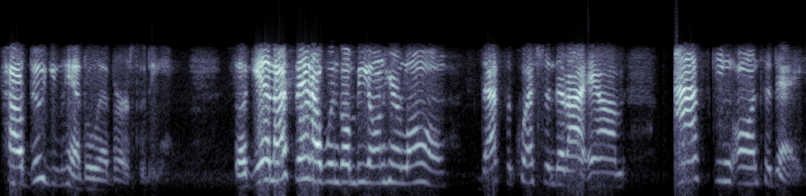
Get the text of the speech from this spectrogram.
How do you handle adversity? So again, I said I wasn't going to be on here long. That's the question that I am asking on today.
